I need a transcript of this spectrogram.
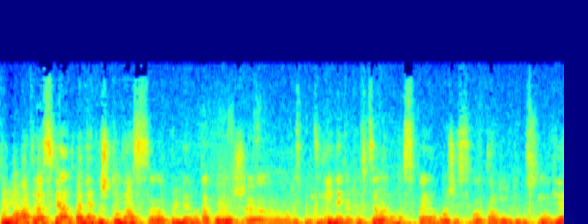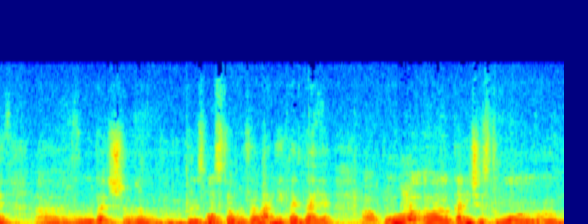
по отраслям понятно, что у нас э, примерно такое же э, распределение, как и в целом МСП, больше всего торговли услуги, дальше производство, образование и так далее. А по количеству Э,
